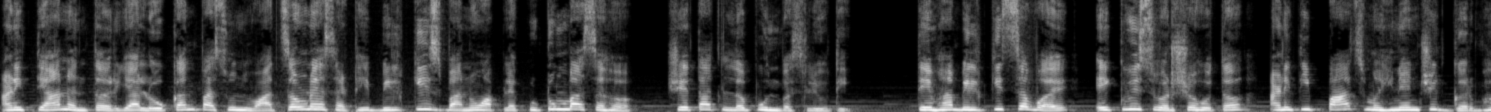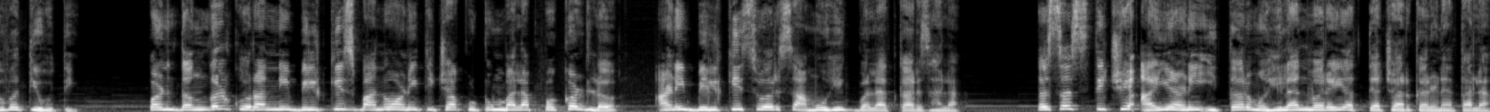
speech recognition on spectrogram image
आणि त्यानंतर या लोकांपासून वाचवण्यासाठी बिल्किस बानो आपल्या कुटुंबासह शेतात लपून बसली होती. तेव्हा बिल्किसचं वय एकवीस वर्ष होतं आणि ती पाच महिन्यांची गर्भवती होती. पण दंगलखोरांनी बिल्किस बानो आणि तिच्या कुटुंबाला पकडलं आणि बिल्किसवर सामूहिक बलात्कार झाला. तसंच तिची आई आणि इतर महिलांवरही अत्याचार करण्यात आला.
